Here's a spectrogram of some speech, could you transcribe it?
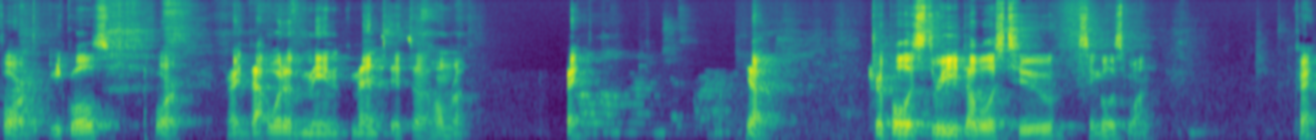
Four equals four, right? That would have mean meant it's a home run. Oh, home run just for. Yeah. Triple is three, double is two, single is one. Okay.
